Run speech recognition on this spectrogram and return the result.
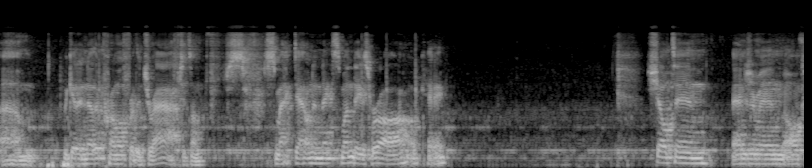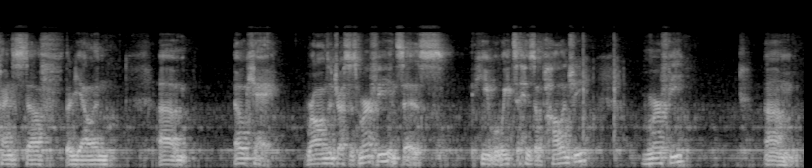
Um, we get another promo for the draft. It's on SmackDown and next Monday's Raw. Okay. Shelton, Benjamin, all kinds of stuff. They're yelling. Um, okay. Rollins addresses Murphy and says he waits his apology. Murphy um,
